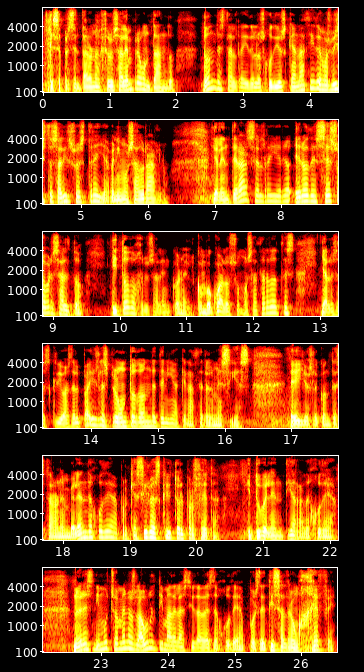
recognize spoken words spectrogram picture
que se presentaron en Jerusalén preguntando, ¿Dónde está el rey de los judíos que ha nacido? Hemos visto salir su estrella, venimos a adorarlo. Y al enterarse el rey Herodes se sobresaltó, y todo Jerusalén con él. Convocó a los sumos sacerdotes y a los escribas del país, les preguntó dónde tenía que nacer el Mesías. Ellos le contestaron en Belén de Judea, porque así lo ha escrito el profeta. Y tú, Belén, tierra de Judea, no eres ni mucho menos la última de las ciudades de Judea, pues de ti saldrá un jefe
